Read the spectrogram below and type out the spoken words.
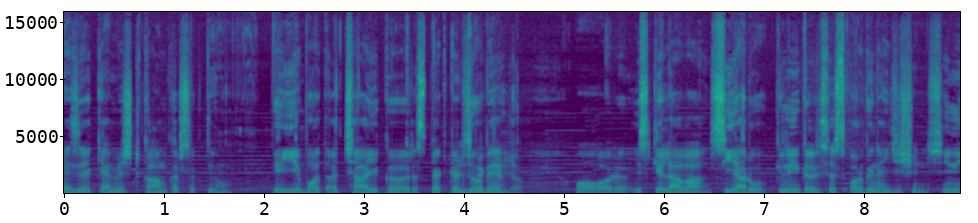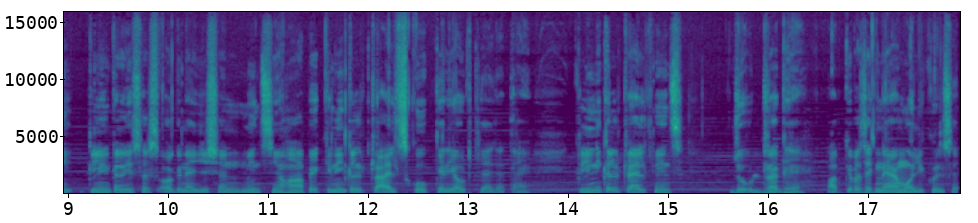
एज ए केमिस्ट काम कर सकते हो। तो ये बहुत अच्छा एक रिस्पेक्टेड जॉब है। और इसके अलावा C R O clinical research organization clinical research organization means यहाँ पे क्लिनिकल ट्रायल्स को कैरी आउट किया जाता है। क्लिनिकल ट्रायल्स मीन्स जो ड्रग है, आपके पास एक नया मॉलिक्यूल्स है,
